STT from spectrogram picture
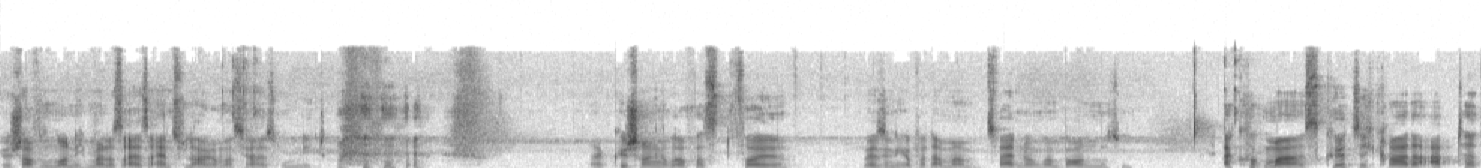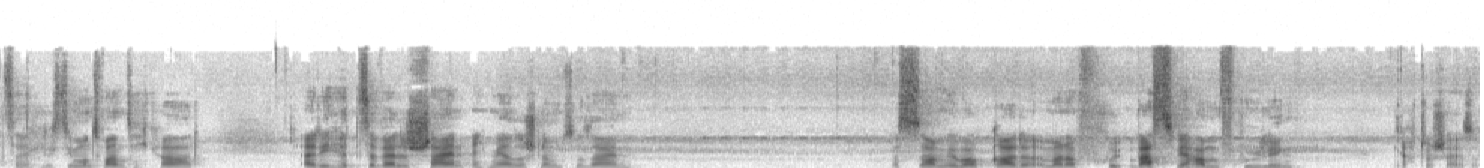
Wir schaffen es noch nicht mal, das alles einzulagern, was hier alles rumliegt. Der Kühlschrank ist auch fast voll. Weiß ich nicht, ob wir da mal einen zweiten irgendwann bauen müssen. Ach, guck mal, es kühlt sich gerade ab tatsächlich. 27 Grad. Also die Hitzewelle scheint nicht mehr so schlimm zu sein. Was haben wir überhaupt gerade? Immer noch Früh... Was? Wir haben Frühling? Ach du Scheiße.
